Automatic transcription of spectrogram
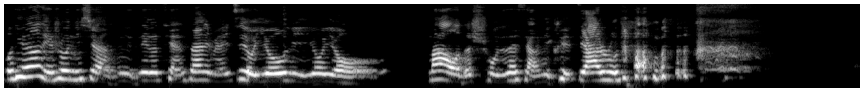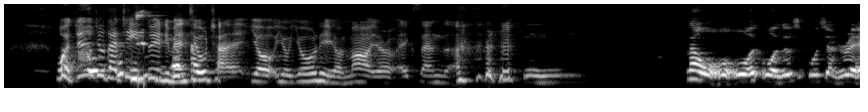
我听到你说你选你那个前三里面既有尤里又有 Mao 的时候，我就在想你可以加入他们。我真的就在这一队里面纠缠，有有尤里，有 Mao，有 Xander。嗯，那我我我我就我选瑞。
